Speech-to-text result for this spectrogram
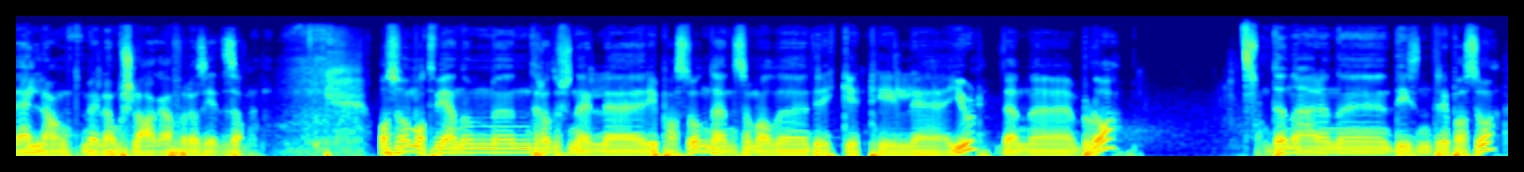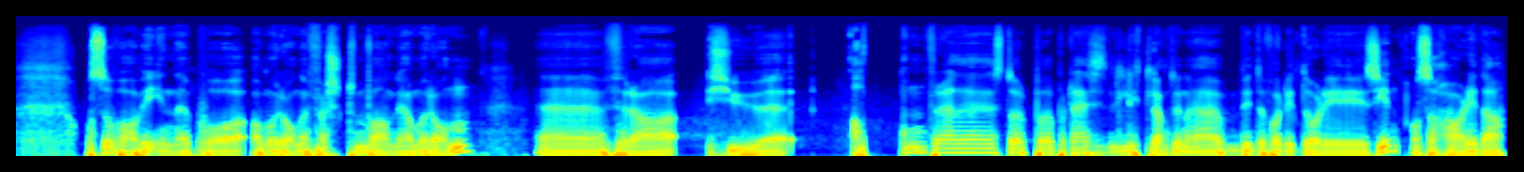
det er langt mellom slaga, for å si det sånn. Og så måtte vi gjennom den tradisjonelle ripassoen, den som alle drikker til jul. Den blå. Den er en decent ripasso. Og så var vi inne på Amorone først, den vanlige Amoronen. Eh, fra 2018, tror jeg det står på portalen. Litt langt unna. Jeg har begynt å få litt dårlig syn. Og så har de da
